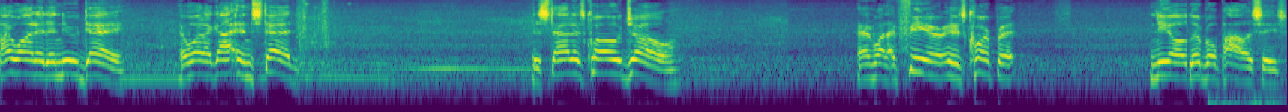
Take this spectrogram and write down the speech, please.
I wanted a new day. And what I got instead is status quo Joe. And what I fear is corporate neoliberal policies.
